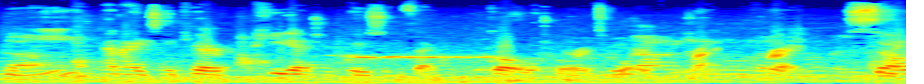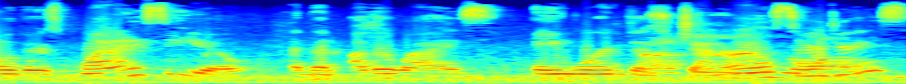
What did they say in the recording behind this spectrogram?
B, and I take care of pediatric patients that go towards Ward B. Right, right. So there's one ICU, and then otherwise, A ward does general surgeries,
